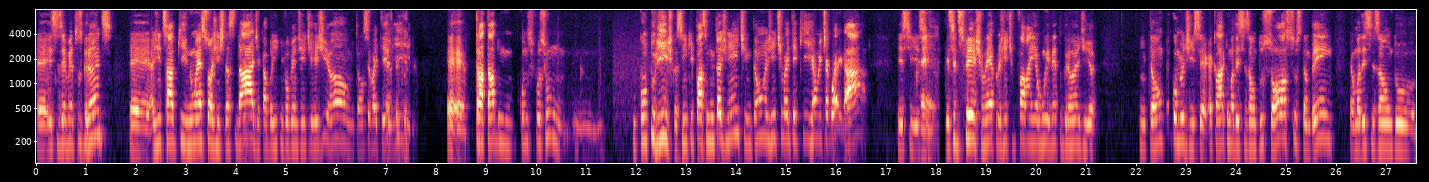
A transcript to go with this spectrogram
é, esses eventos grandes. É, a gente sabe que não é só gente da cidade, acaba envolvendo gente de região, então você vai ter ali é, é, tratado como se fosse um, um, ponto turístico, assim, que passa muita gente, então a gente vai ter que realmente aguardar esse, esse, é. esse desfecho, né, para a gente falar em algum evento grande Então, como eu disse, é, é claro que é uma decisão dos sócios também, é uma decisão do,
